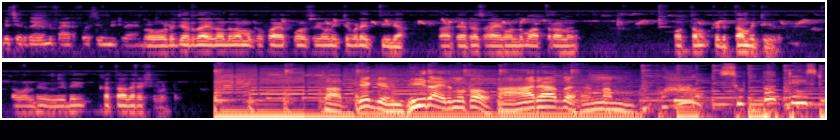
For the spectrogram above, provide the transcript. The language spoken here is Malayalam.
റോഡ് ചെറുതായതുകൊണ്ട് ഫയർഫോഴ്സ് യൂണിറ്റ് വരാൻ റോഡ് ചെറുതായതുകൊണ്ട് നമുക്ക് ഫയർഫോഴ്സ് യൂണിറ്റ് ഇവിടെ എത്തിയില്ല. നാട്ടുകാരുടെ സഹായം കൊണ്ട് മാത്രമാണ് മൊത്തം കെടുത്താൻ പറ്റിയത്. അതുകൊണ്ട് വീട് കത്താതെ രക്ഷപ്പെട്ടു. സദ്യ ഗംഭീരായിരുന്നു കേട്ടോ ആരാധനം സൂപ്പർ ടേസ്റ്റ്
